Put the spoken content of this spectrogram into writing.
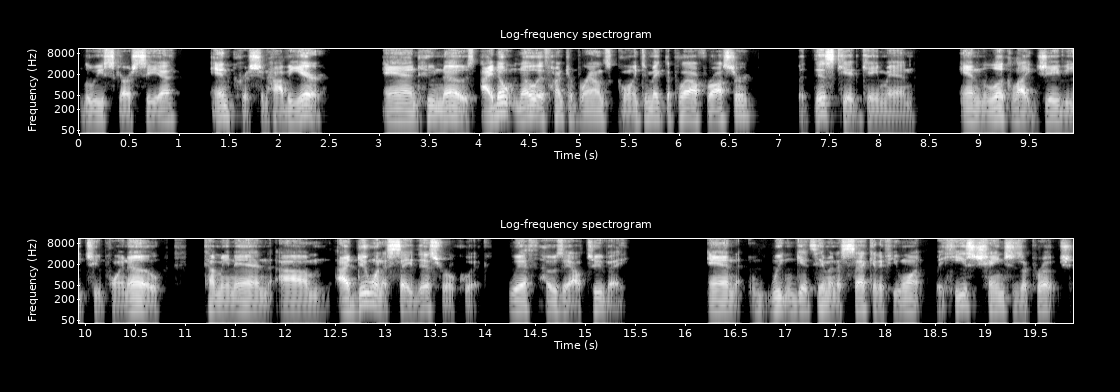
Luis Garcia, and Cristian Javier. And who knows? I don't know if Hunter Brown's going to make the playoff roster, but this kid came in and looked like JV 2.0 coming in. Um, I do want to say this real quick with Jose Altuve. And we can get to him in a second if you want, but he's changed his approach.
